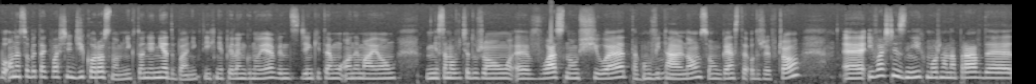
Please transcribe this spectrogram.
bo one sobie tak właśnie dziko rosną, nikt o nie nie dba, nikt ich nie pielęgnuje, więc dzięki temu one mają niesamowicie dużą e, własną siłę, taką mhm. witalną, są gęste odżywczo. E, I właśnie z nich można naprawdę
